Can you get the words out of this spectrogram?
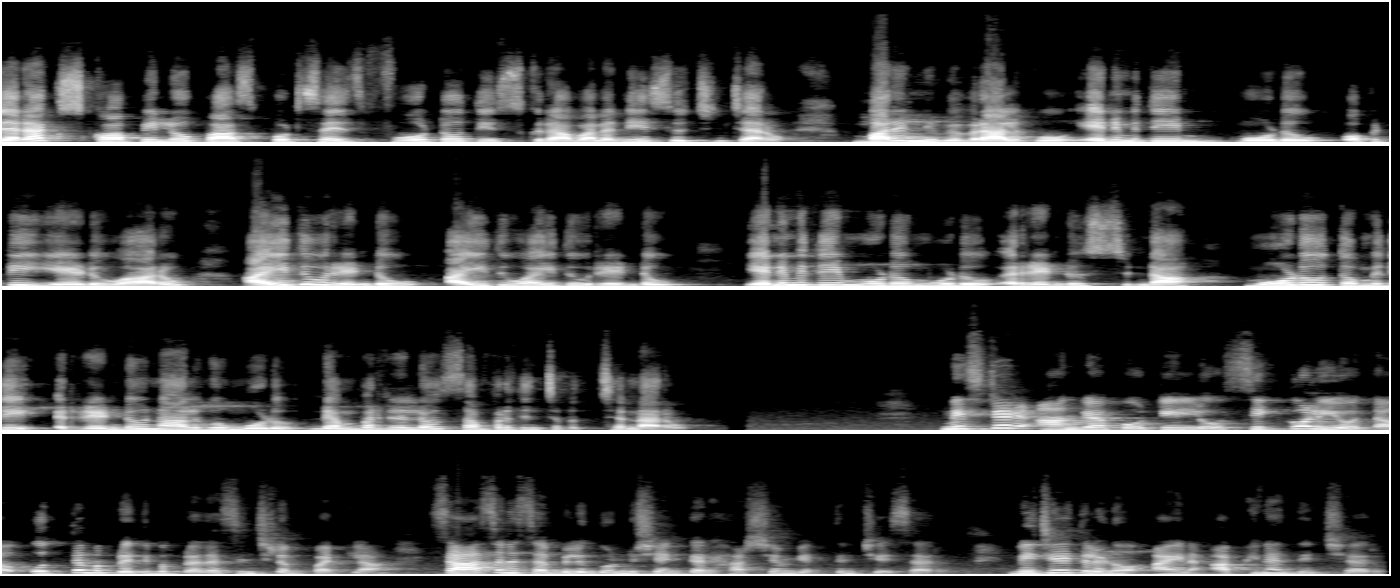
జెరాక్స్ కాపీలు పాస్పోర్ట్ సైజ్ ఫోటో తీసుకురావాలని సూచించారు. మరిన్ని వివరాలకు ఎనిమిది మూడు ఒకటి ఏడు ఆరు ఐదు రెండు ఐదు ఐదు రెండు ఎనిమిది మూడు మూడు రెండు సున్నా మూడు తొమ్మిది రెండు నాలుగు మూడు నెంబర్లలో సంప్రదించవచ్చన్నారు. మిస్టర్ ఆంధ్ర పోటీల్లో సిక్కోలు యువత ఉత్తమ ప్రతిభ ప్రదర్శించడం పట్ల శాసనసభ్యులు గొండు శంకర్ హర్షం వ్యక్తం చేశారు. విజేతలను ఆయన అభినందించారు.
